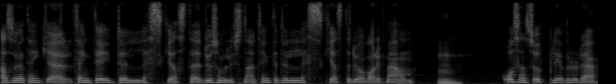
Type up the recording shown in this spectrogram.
Alltså jag tänker, tänk dig det läskigaste, du som lyssnar, tänk dig det läskigaste du har varit med om. Mm. Och sen så upplever du det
